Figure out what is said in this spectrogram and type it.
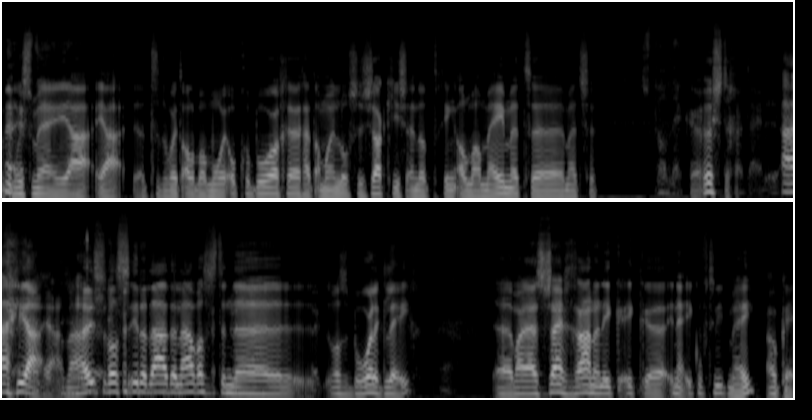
moest mee. Ja, ja, het wordt allemaal mooi opgeborgen. Gaat allemaal in losse zakjes. En dat ging allemaal mee met, eh, met ze. Het is wel lekker rustig uiteindelijk. Ah, ja, ja, mijn huis was inderdaad, daarna was het, een, eh, was het behoorlijk leeg. Eh, maar ja, ze zijn gegaan en ik, ik, eh, nee, ik hoefde niet mee. Oké.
